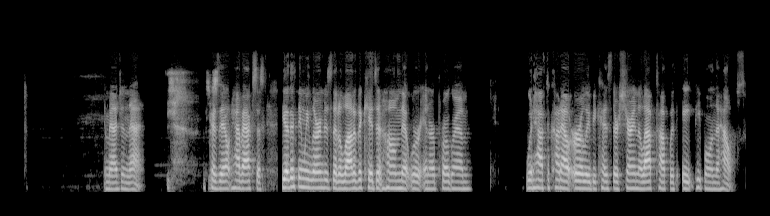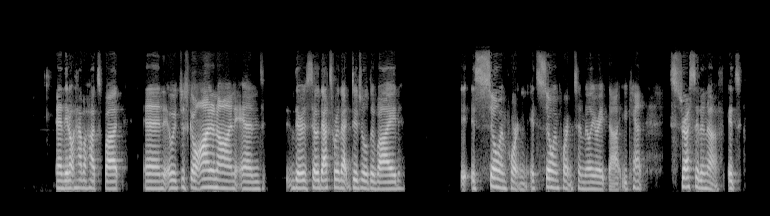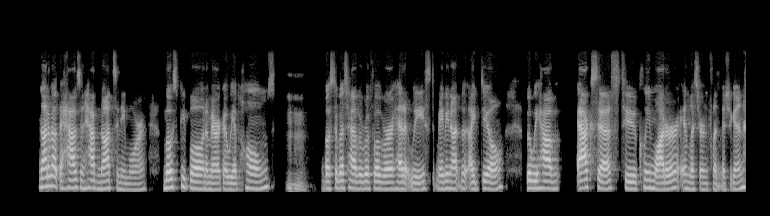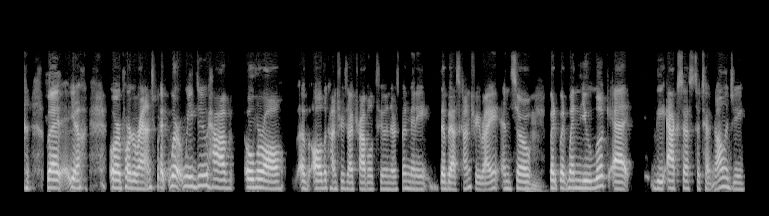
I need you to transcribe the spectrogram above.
Imagine that yeah, because they don't have access. The other thing we learned is that a lot of the kids at home that were in our program would have to cut out early because they're sharing the laptop with eight people in the house and they don't have a hotspot and it would just go on and on and there's so that's where that digital divide is so important. It's so important to ameliorate that. You can't stress it enough. It's not about the haves and have nots anymore. Most people in america we have homes. Mhm. most of us have a roof over our head at least maybe not the ideal but we have access to clean water unless you're in flint michigan but you know or porter ranch but we're, we do have overall of all the countries i've traveled to and there's been many the best country right? And so Mhm. but but when you look at the access to technology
